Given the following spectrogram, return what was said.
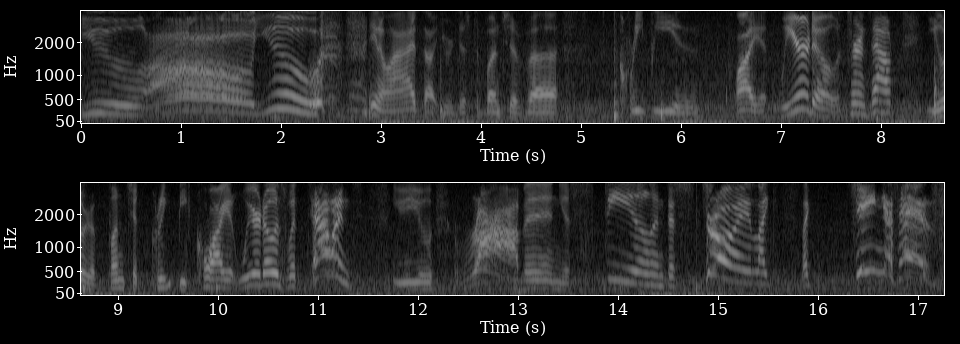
you, oh, you. You know, I thought you were just a bunch of uh, creepy and quiet weirdos. Turns out you're a bunch of creepy, quiet weirdos with talent. You, you rob and you steal and destroy like like geniuses.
